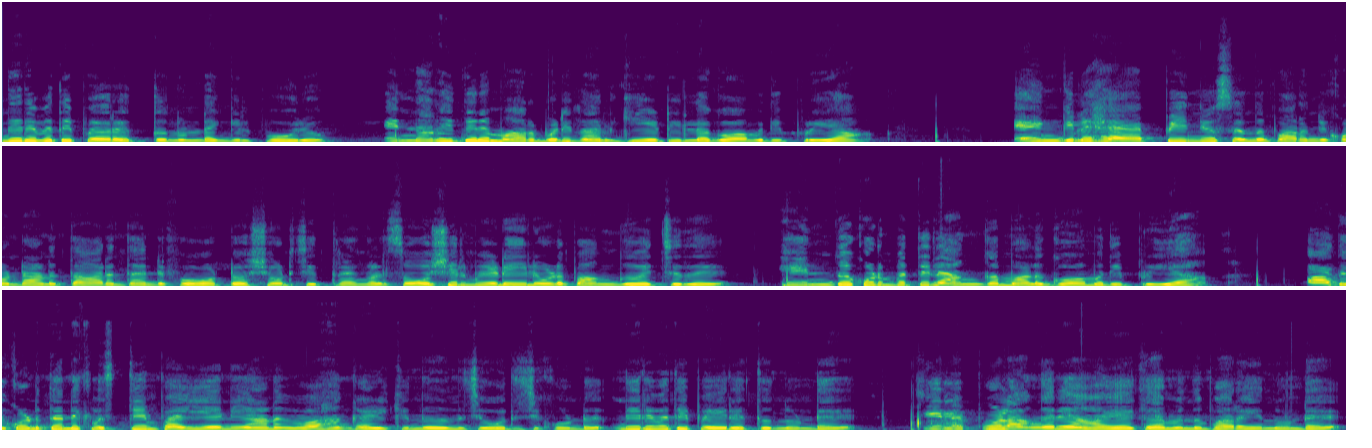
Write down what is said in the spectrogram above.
നിരവധി പേർ എത്തുന്നുണ്ടെങ്കിൽ പോലും എന്നാൽ ഇതിന് മറുപടി നൽകിയിട്ടില്ല ഗോമതി പ്രിയ. എങ്കിലും ഹാപ്പി ന്യൂസ് എന്ന് പറഞ്ഞുകൊണ്ടാണ് താരം തന്റെ ഫോട്ടോഷൂട്ട് ചിത്രങ്ങൾ സോഷ്യൽ മീഡിയയിലൂടെ പങ്കുവച്ചത്. ഹിന്ദു കുടുംബത്തിലെ അംഗമാണ് ഗോമതി പ്രിയ? അതുകൊണ്ട് തന്നെ ക്രിസ്ത്യൻ പയ്യനെയാണ് വിവാഹം കഴിക്കുന്നതെന്ന് ചോദിച്ചുകൊണ്ട് നിരവധി പേരെത്തുന്നുണ്ട് ചിലപ്പോൾ അങ്ങനെ ആയേക്കാമെന്ന് പറയുന്നുണ്ട്.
